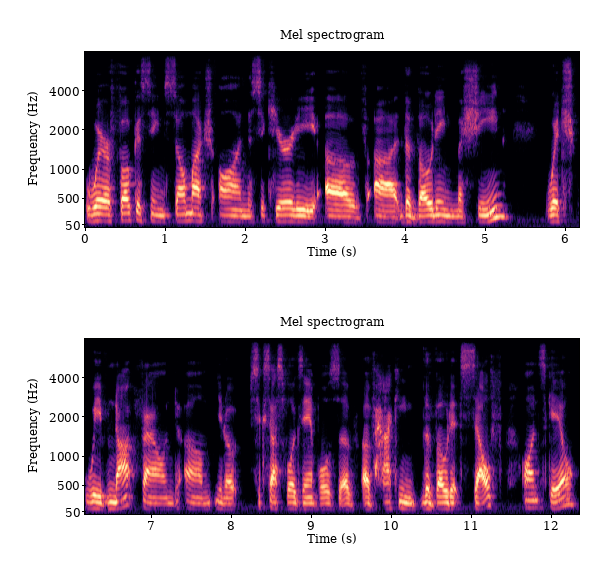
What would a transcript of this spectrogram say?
We're focusing so much on the security of uh, the voting machine, which we've not found, um, you know, successful examples of, of hacking the vote itself on scale.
